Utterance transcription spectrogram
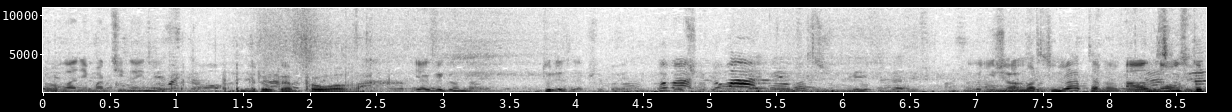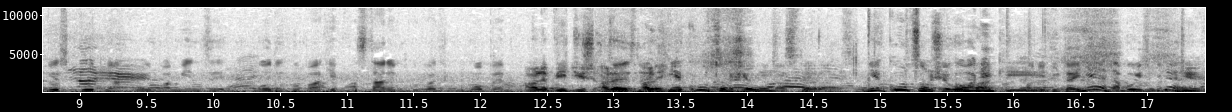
Porównanie Marcina i Nowaka. Druga połowa. Jak wyglądają? Który jest lepszy, powiedz? No ciebie. No Marcin lata, no. A non-stop jest kłótnia kurwa między młodym chłopakiem a starym kurwa chłopem. Ale widzisz, ale, ale nie kłócą się u nas teraz. Nie kłócą się Oni, chłopaki. oni tutaj nie, na boisku nie. Nie, nie.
